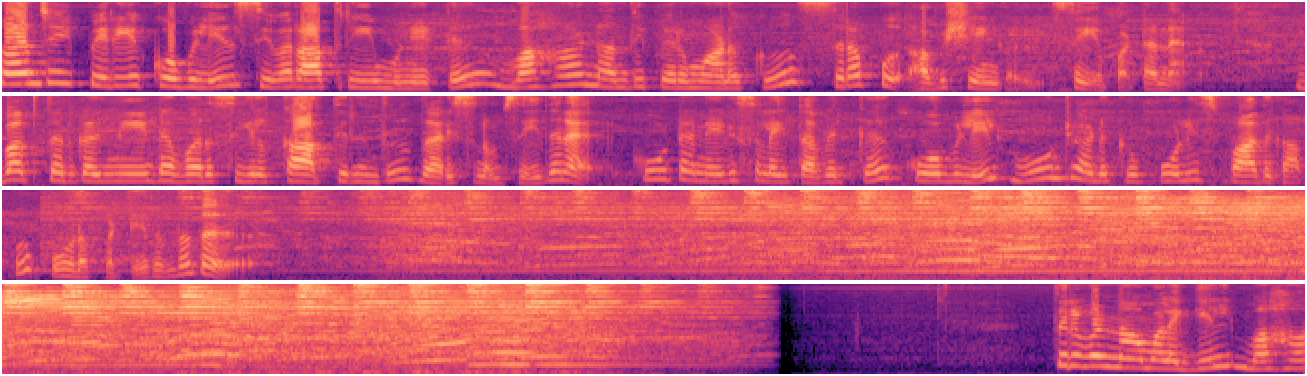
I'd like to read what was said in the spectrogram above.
தஞ்சை பெரிய கோவிலில் சிவராத்திரியை முன்னிட்டு மகா நந்தி பெருமானுக்கு சிறப்பு அபிஷேகங்கள் செய்யப்பட்டன. பக்தர்கள் நீண்ட வரிசையில் காத்திருந்து தரிசனம் செய்தனர். கூட்ட நெரிசலை தவிர்க்க கோவிலில் மூன்று அடுக்கு போலீஸ் பாதுகாப்பு போடப்பட்டிருந்தது. திருவண்ணாமலையில் மகா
